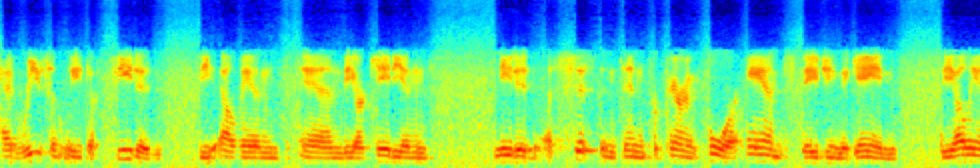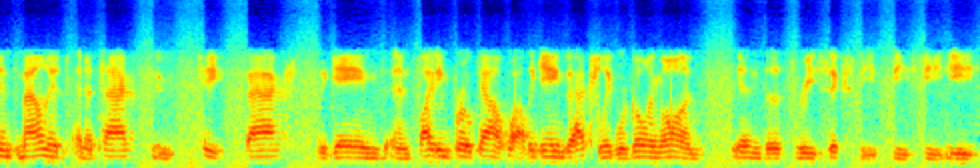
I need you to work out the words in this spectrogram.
had recently defeated the Eleans, and the Arcadians needed assistance in preparing for and staging the games. The Eleans mounted an attack to take back the games, and fighting broke out while the games actually were going on in the 360 BCE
